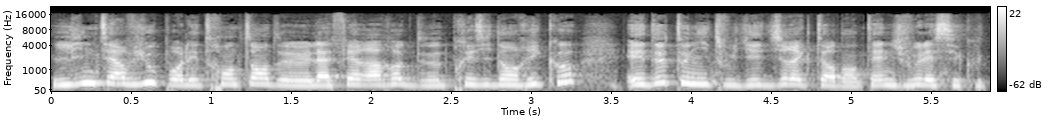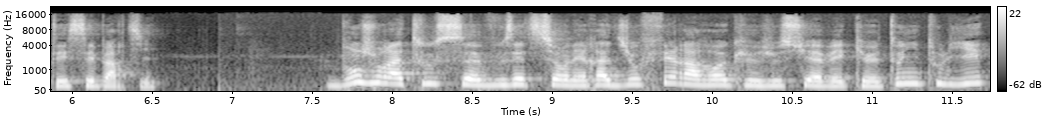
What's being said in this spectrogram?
l'interview pour les 30 ans de l'affaire à rock de notre président Rico et de Tony Touillet, directeur d'antenne. Je vous laisse écouter, c'est parti. Bonjour à tous, vous êtes sur les radios Ferrarock. Je suis avec euh, Tony Toulier,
